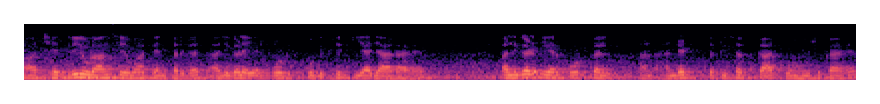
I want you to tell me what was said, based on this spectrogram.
क्षेत्रीय उड़ान सेवा के अंतर्गत अलीगढ़ एयरपोर्ट को विकसित किया जा रहा है। अलीगढ़ एयरपोर्ट का हंड्रेड प्रतिशत कार्य पूर्ण हो चुका है।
